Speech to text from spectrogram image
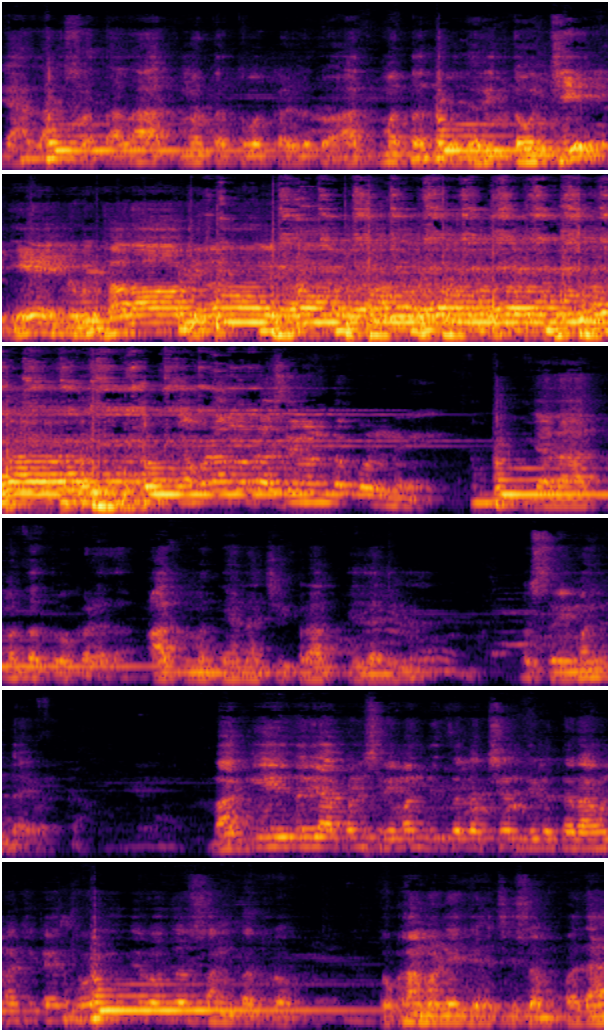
ज्याला स्वतःला आत्मतत्व कळलं तो आत्मतत्व धरितोची हे विठाला एवढा मोठा श्रीमंत कोण नाही आत्मतत्व कळलं. आत्मज्ञानाची प्राप्ती झाली ना. तो श्रीमंत आहे बरं बाकी जरी आपण श्रीमंतीचं लक्षण दिलं तर रावणाची काही थोडी रोजच सांगतात लोक. तुका म्हणे ज्याची संपदा.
